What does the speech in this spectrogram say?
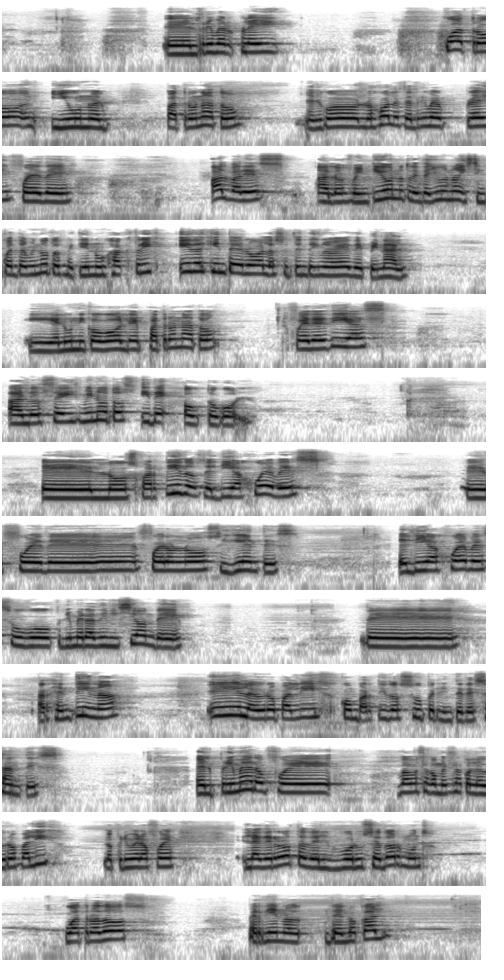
El River Plate 4 y 1 el Patronato. El los goles del River Plate fue de Álvarez a los 21, 31 y 50 minutos metiendo un hack trick y de Quintero a los 79 de penal. Y el único gol de Patronato fue de Díaz a los 6 minutos y de autogol. Eh, los partidos del día jueves eh, fueron los siguientes. El día jueves hubo primera división de, de Argentina y la Europa League con partidos súper interesantes. El primero fue, vamos a comenzar con la Europa League. Lo primero fue la derrota del Borussia Dortmund 4 a 2, perdiendo del local.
